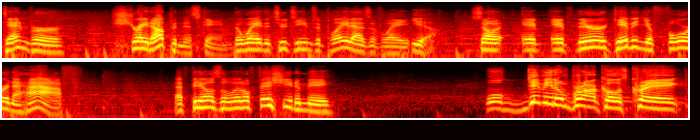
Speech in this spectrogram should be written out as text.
Denver straight up in this game, the way the two teams have played as of late. Yeah. So if if they're giving you four and a half, that feels a little fishy to me. Well, give me them Broncos, Craig.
